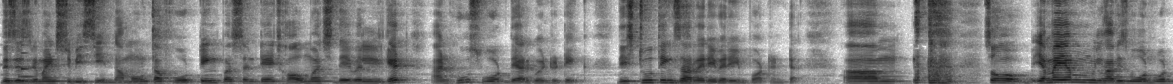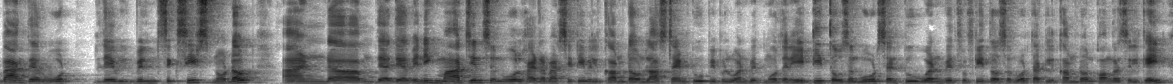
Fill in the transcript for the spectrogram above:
this is remains to be seen. The amount of voting percentage, how much they will get, and whose vote they are going to take. These two things are very very important. Um, so MIM will have his own vote bank. Their vote they will win six seats, no doubt, and um, their, their winning margins in whole Hyderabad city will come down. Last time, two people won with more than 80,000 votes and two won with 50,000 votes. That will come down. Congress will gain,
